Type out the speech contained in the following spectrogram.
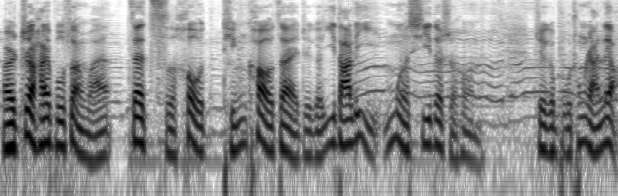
而这还不算完，在此后停靠在这个意大利、墨西的时候呢，这个补充燃料。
